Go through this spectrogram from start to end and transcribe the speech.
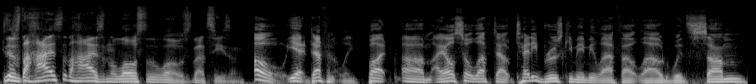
because it the highest of the highs and the lowest of the lows that season. oh yeah, definitely. But um, I also left out Teddy Bruschi made me laugh out loud with some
